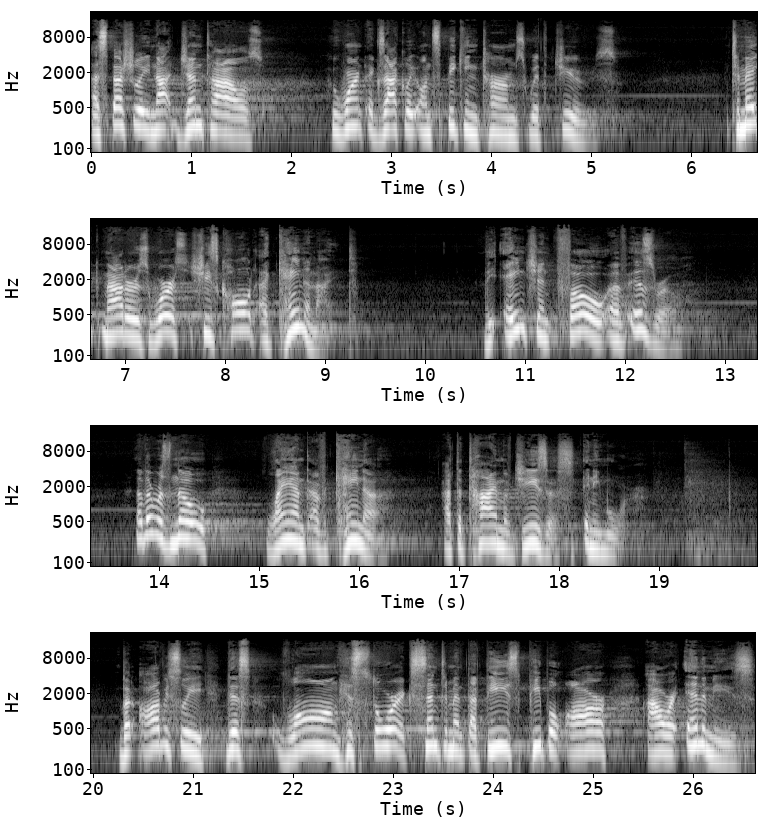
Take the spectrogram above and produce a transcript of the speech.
especially not Gentiles who weren't exactly on speaking terms with Jews. To make matters worse, she's called a Canaanite, the ancient foe of Israel. Now, there was no land of Canaan at the time of Jesus anymore. But obviously, this long historic sentiment that these people are our enemies,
